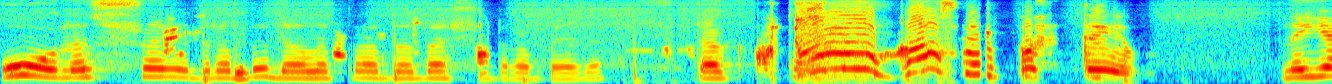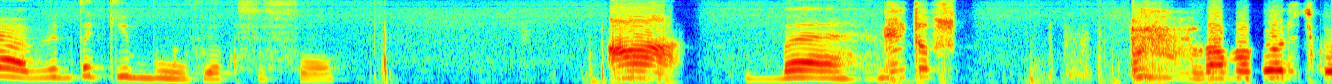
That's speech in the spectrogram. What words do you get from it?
О, у нас ще є драбини, але правда наші драбини. Так, так. Тому газ не відпустив. Не я, він такий був, якщо що. А, Бе. він тут Баба Борська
